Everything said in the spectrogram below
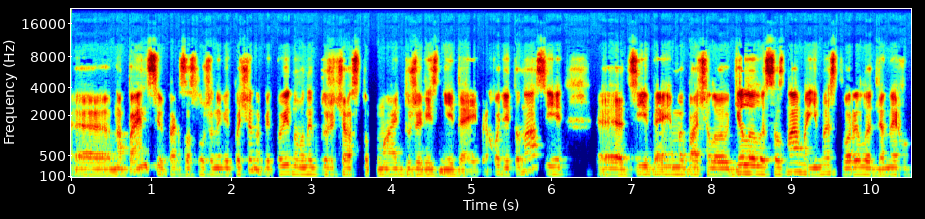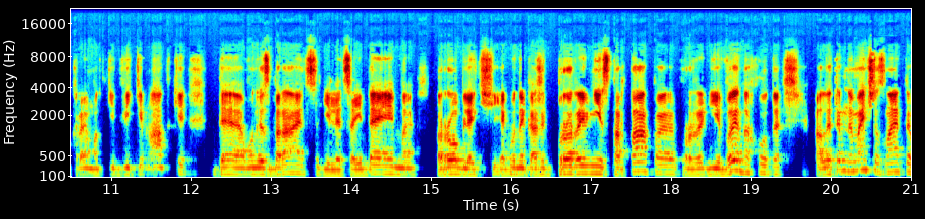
е, на пенсію, так заслужений відпочинок. Відповідно, вони дуже часто мають дуже різні ідеї. Приходять до нас, і е, ці ідеї ми бачили, ділилися з нами, і ми створили для них окремо такі дві кімнатки, де вони збираються, діляться ідеями, роблять, як вони кажуть, проривні стартапи, проривні винаходи. Але тим не менше, знаєте,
